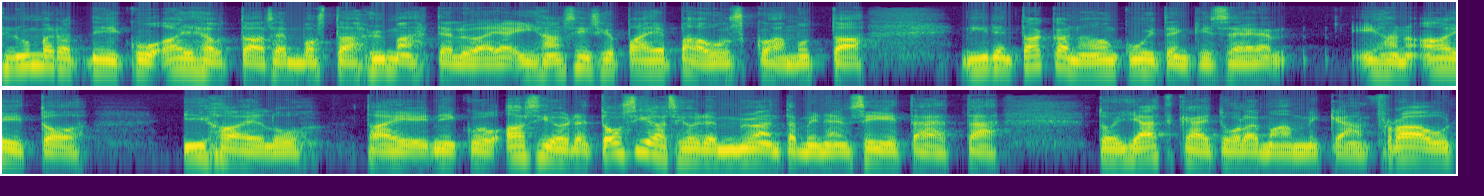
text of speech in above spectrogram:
numerot niinku aiheuttaa semmoista hymähtelyä ja ihan siis jopa epäuskoa, mutta niiden takana on kuitenkin se ihan aito ihailu tai niinku asioiden, tosiasioiden myöntäminen siitä, että toi jätkä ei tule olemaan mikään fraud,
